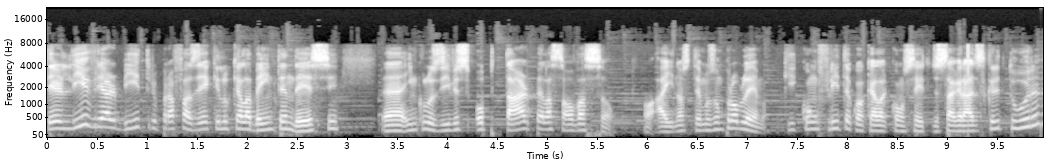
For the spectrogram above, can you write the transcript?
ter livre arbítrio para fazer aquilo que ela bem entendesse, é, inclusive optar pela salvação. aí nós temos um problema que conflita com aquele conceito de Sagrada Escritura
